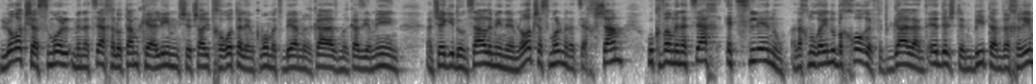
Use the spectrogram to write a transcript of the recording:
לא רק שהשמאל מנצח על אותם קהלים שאפשר להתחרות עליהם, כמו מצביעי המרכז, מרכז ימין, אנשי גדעון סער למיניהם, לא רק שהשמאל מנצח שם, הוא כבר מנצח אצלנו. אנחנו ראינו בחורף את גלנט, אדלשטיין, ביטן ואחרים,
